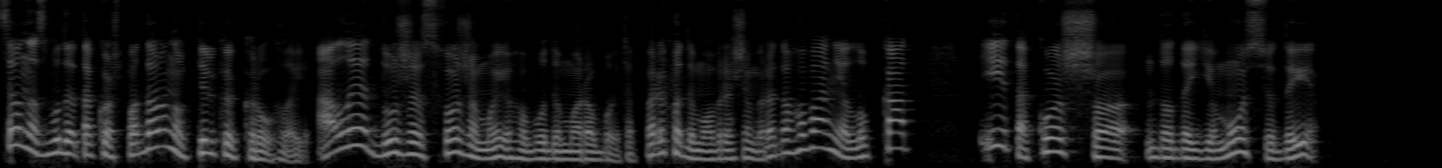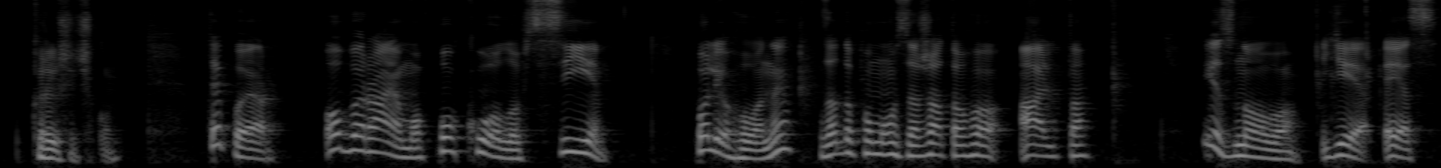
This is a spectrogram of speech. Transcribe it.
Це у нас буде також подарунок, тільки круглий, але дуже схоже ми його будемо робити. Переходимо в режим редагування, лупкат, і також е, додаємо сюди кришечку. Тепер обираємо по колу всі полігони за допомогою зажатого Альта. І знову є S,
